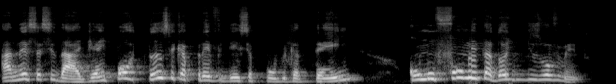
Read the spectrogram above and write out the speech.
a necessidade, a importância que a Previdência Pública tem como fomentador de desenvolvimento.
